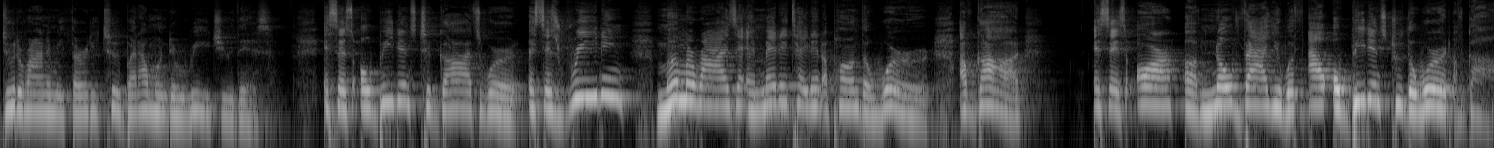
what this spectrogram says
Deuteronomy 32, but I wanted to read you this. It says, obedience to God's word. It says, reading, memorizing, and meditating upon the word of God. It says, are of no value without obedience to the word of God.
